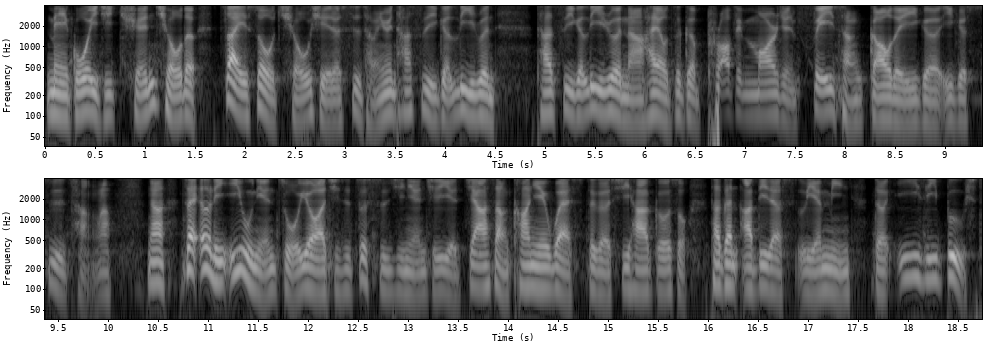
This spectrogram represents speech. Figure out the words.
美国以及全球的在售球鞋的市场，因为它是一个利润。它是一个利润啊，还有这个 profit margin 非常高的一个一个市场啊。那在二零一五年左右啊，其实这十几年其实也加上 Kanye West 这个嘻哈歌手，他跟 Adidas 联名的 Easy Boost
